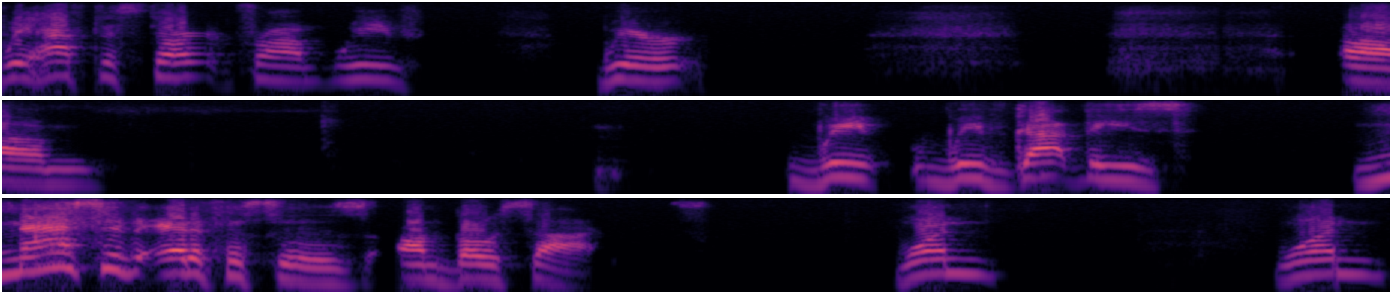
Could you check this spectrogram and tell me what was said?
we have to start from we've we're um we we've got these massive edifices on both sides. One one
